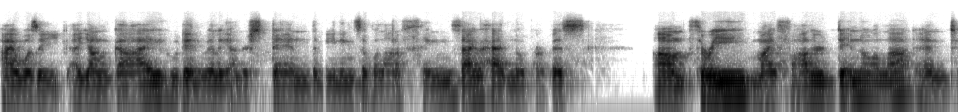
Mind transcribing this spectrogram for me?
I was a, a young guy who didn't really understand the meanings of a lot of things. I had no purpose. Um, three, my father didn't know a lot, and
